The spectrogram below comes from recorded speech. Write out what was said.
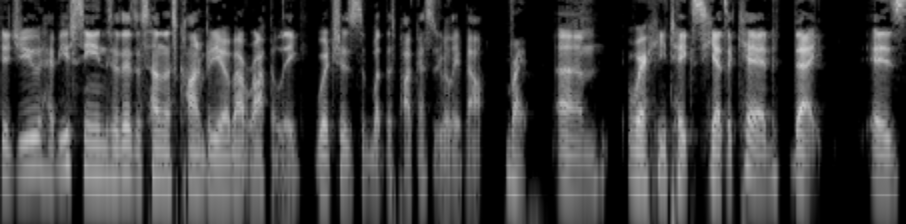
did you have you seen? So there's a SunlessKhan video about Rocket League, which is what this podcast is really about. Right. Um, where he takes he has a kid that is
